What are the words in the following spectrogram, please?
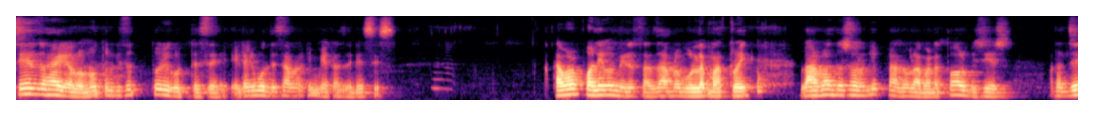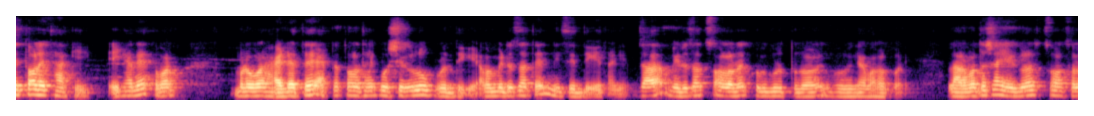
চেঞ্জ হয়ে গেল, নতুন কিছু তৈরি করতেছে, এটাকে বলতেছে আমরা কি মেটাজেনেসিস তারপর পলি বা মেরুসা যা আমরা বললাম মাত্রই লার্ভা দশা কি প্রাণুলা মানে তল বিশেষ। অর্থাৎ যে তলে থাকে, এখানে তোমার মনে করো হাইড্রাতে একটা তল থাকে কোষগুলো উপরের দিকে, আবার মেডুসাতে নিচের দিকে থাকে। যা মেডুসা চলনে খুবই গুরুত্বপূর্ণ ভূমিকা পালন করে। লার্ভা দশায় এগুলো চলাচল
